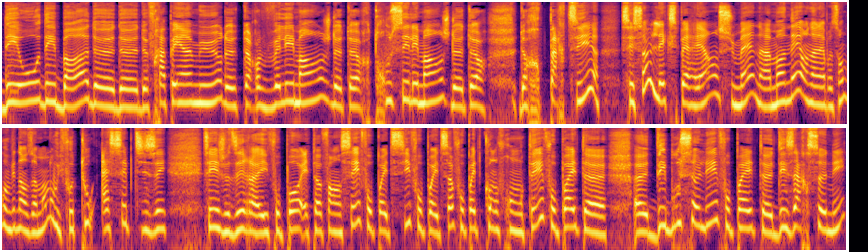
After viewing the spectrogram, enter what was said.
des hauts, des bas, de, de, de frapper un mur, de te relever les manches, de te retrousser les manches, de te de repartir. C'est ça l'expérience humaine. À donné, on a l'impression qu'on vit dans un monde où il faut tout aseptiser. Tu sais, je veux dire, euh, il faut pas être offensé, il faut pas être ci, il faut pas être ça, il faut pas être confronté, il faut pas être euh, euh, déboussolé, faut pas être euh, désarçonné,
